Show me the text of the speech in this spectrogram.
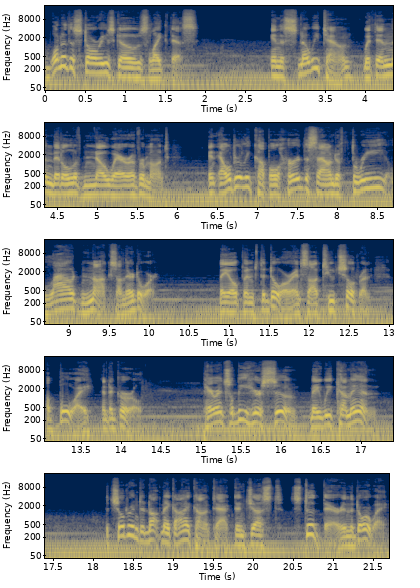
One of the stories goes like this. In the snowy town within the middle of nowhere of Vermont, an elderly couple heard the sound of three loud knocks on their door. They opened the door and saw two children, a boy and a girl. "'Parents will be here soon. May we come in?' The children did not make eye contact and just stood there in the doorway.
